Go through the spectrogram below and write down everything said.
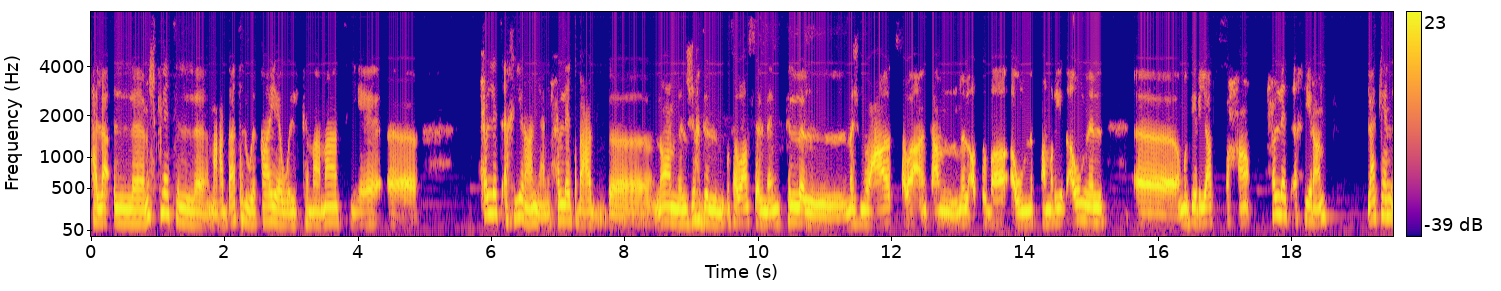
هلا مشكله معدات الوقاية والكمامات هي آه حلت أخيرا يعني حلت بعد آه، نوع من الجهد المتواصل من كل المجموعات سواء كان من الأطباء أو من التمريض أو من آه، مديريات الصحة حلت أخيرا. لكن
